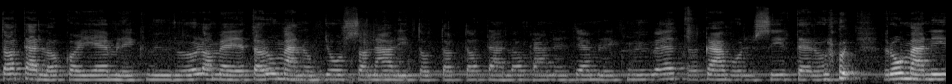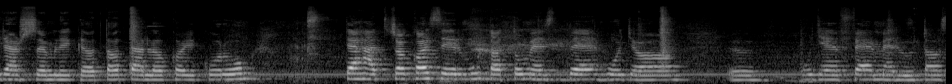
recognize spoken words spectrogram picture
tatárlakai emlékműről, amelyet a románok gyorsan állítottak tatárlakán egy emlékművet. Gábor is írt erről, hogy román írás emléke a tatárlakai korong. Tehát csak azért mutatom ezt be, hogy a ugye felmerült az,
